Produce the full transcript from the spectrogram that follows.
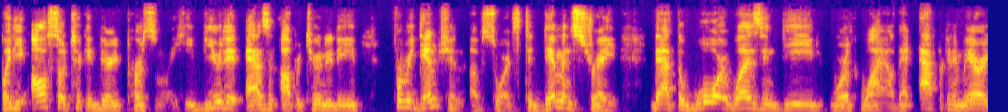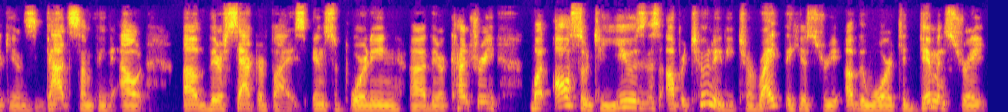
But he also took it very personally. He viewed it as an opportunity for redemption of sorts to demonstrate that the war was indeed worthwhile, that African Americans got something out of their sacrifice in supporting uh, their country, but also to use this opportunity to write the history of the war to demonstrate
